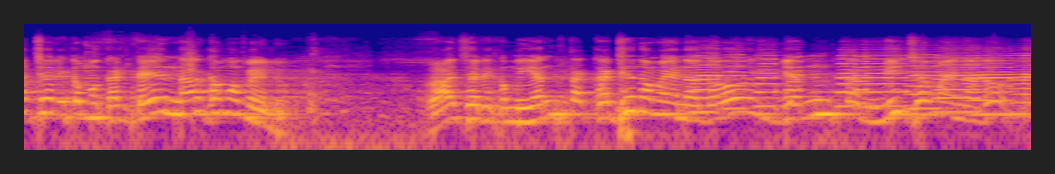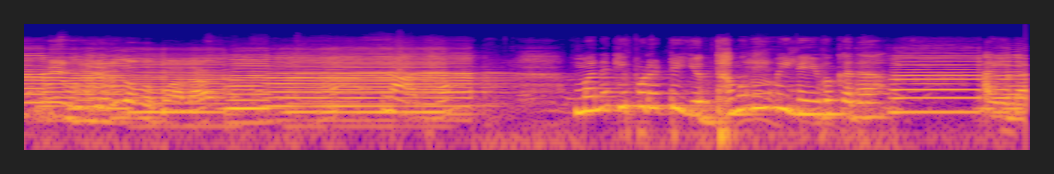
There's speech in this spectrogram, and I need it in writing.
రాచరికము కంటే నరకము మేలు. రాచరికము ఎంత కఠినమైనదో ఎంత నీచమైనదో నీవు ఎరుగవు బాలా మనకిప్పుడట్టి యుద్ధములేమీ లేవు కదా. అయినా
